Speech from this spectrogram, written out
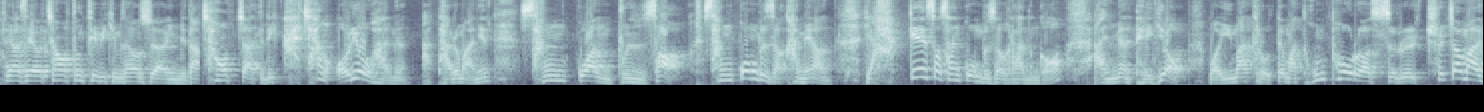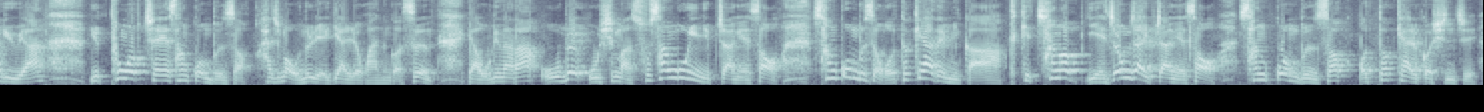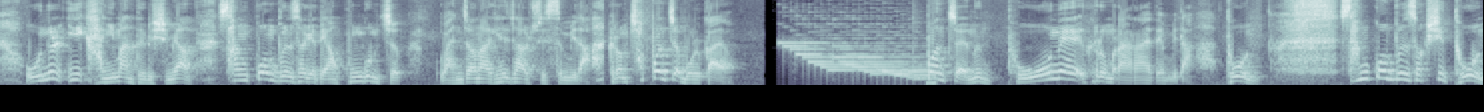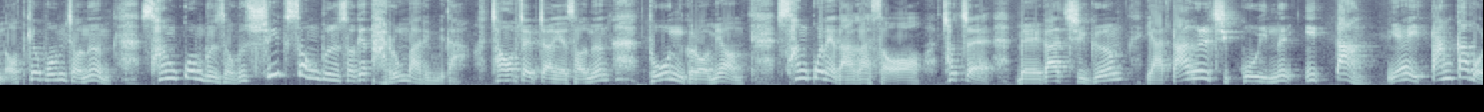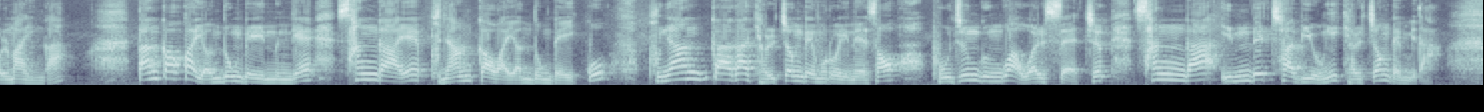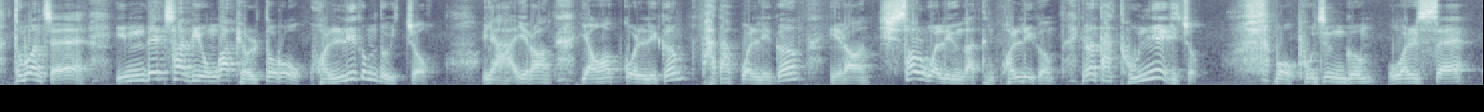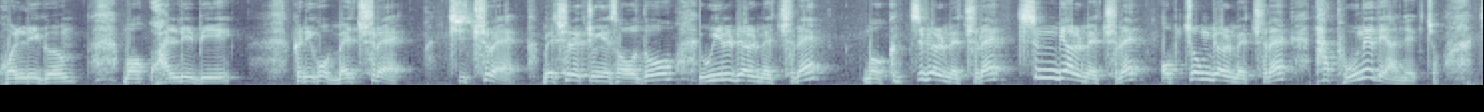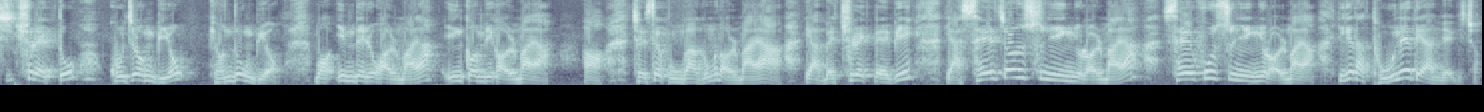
안녕하세요. 창업통TV 김상원 수장입니다. 창업자들이 가장 어려워하는 아, 다름 아닌 상권 분석. 상권 분석하면 야 학계에서 상권 분석을 하는 거 아니면 대기업 뭐 이마트, 롯데마트, 홈플러스를 출점하기 위한 유통업체의 상권 분석. 하지만 오늘 얘기하려고 하는 것은 야 우리나라 550만 소상공인 입장에서 상권 분석 어떻게 해야 됩니까? 특히 창업 예정자 입장에서 상권 분석 어떻게 할 것인지 오늘 이 강의만 들으시면 상권 분석에 대한 궁금증 완전하게 해소할 수 있습니다. 그럼 첫 번째 뭘까요? 첫 번째는 돈의 흐름을 알아야 됩니다. 돈. 상권 분석 시 돈. 어떻게 보면 저는 상권 분석은 수익성 분석의 다른 말입니다. 창업자 입장에서는 돈 그러면 상권에 나가서 첫째, 내가 지금 야 땅을 짓고 있는 이 땅의 이 땅값 얼마인가? 땅값과 연동돼 있는 게 상가의 분양가와 연동돼 있고 분양가가 결정됨으로 인해서 보증금과 월세 즉 상가 임대차 비용이 결정됩니다. 두 번째 임대차 비용과 별도로 권리금도 있죠. 야 이런 영업 권리금, 바닥 권리금, 이런 시설 권리금 같은 권리금 이런 다 돈 얘기죠. 뭐 보증금, 월세, 권리금, 뭐 관리비, 그리고 매출액, 지출액, 매출액 중에서도 요일별 매출액, 뭐 급지별 매출액, 층별 매출액, 업종별 매출액 다 돈에 대한 얘기죠. 지출액도 고정비용, 변동비용, 뭐 임대료가 얼마야, 인건비가 얼마야, 어, 제세 공과금은 얼마야? 야, 매출액 대비, 야, 세전 순이익률 얼마야? 세후 순이익률 얼마야? 이게 다 돈에 대한 얘기죠.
